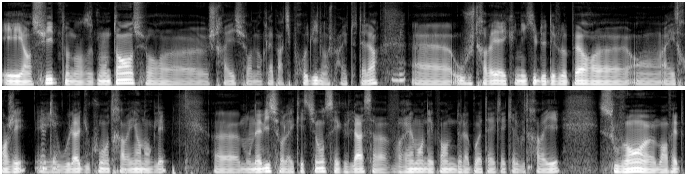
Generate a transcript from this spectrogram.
Et ensuite, dans un second temps, sur, euh, je travaillais sur donc, la partie produit dont je parlais tout à l'heure, euh, où je travaillais avec une équipe de développeurs euh, à l'étranger, et où là, du coup, on travaillait en anglais. mon avis sur la question, c'est que là, ça va vraiment dépendre de la boîte avec laquelle vous travaillez. Souvent, bah, en fait,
